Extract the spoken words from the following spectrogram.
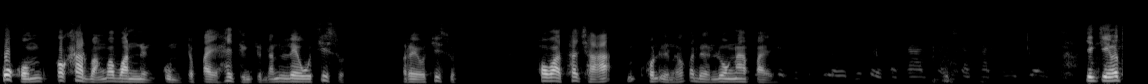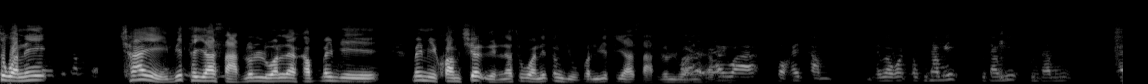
พวกผมก็คาดหวังว่าวันหนึ่งกลุ่มจะไปให้ถึงจุดนั้นเร็วที่สุดเร็วที่สุด เพราะว่าถ้าช้าคนอื่นเขาก็เดินล่วงหน้าไป จริงๆ แล้วทุกวันนี้ใช่วิทยาศาสตร์ล้วนๆแล้วครับ ไม่มีไม่มีความเชื่ออื่นแล้วทุกวันนี้ต้องอยู่บนวิทยาศาสตร์ล้วนๆแล้วครับใครว่าบอกให้ทำใครว่าว่าคุณทำนี้คุณทำนี้คุณทำนี้ใคร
